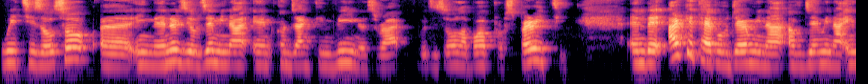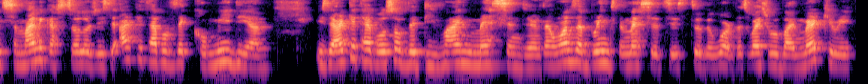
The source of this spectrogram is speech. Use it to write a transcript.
which is also uh, in the energy of Gemini and conjuncting Venus, right? Which is all about prosperity. And the archetype of Gemini, of Gemini in shamanic astrology is the archetype of the comedian, is the archetype also of the divine messenger, the one that brings the messages to the world. That's why it's ruled by Mercury.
